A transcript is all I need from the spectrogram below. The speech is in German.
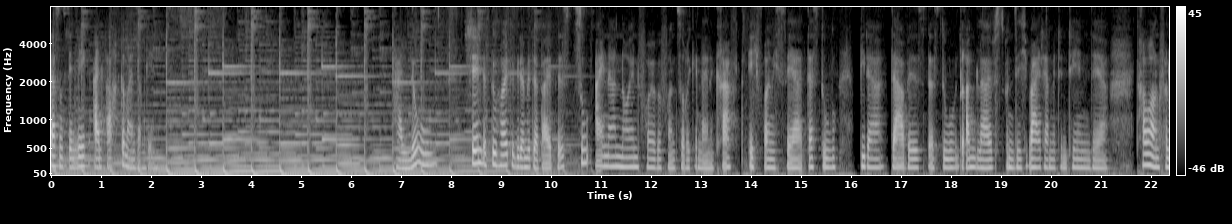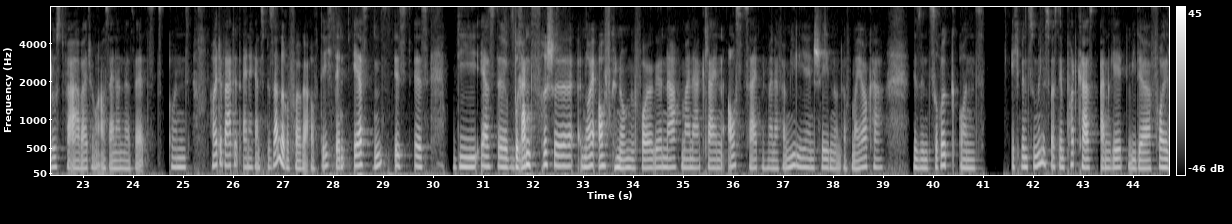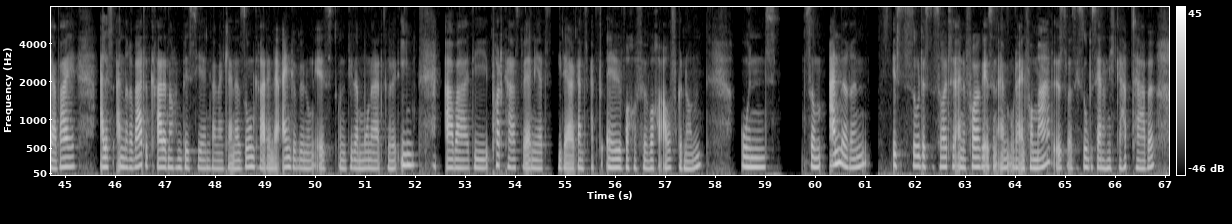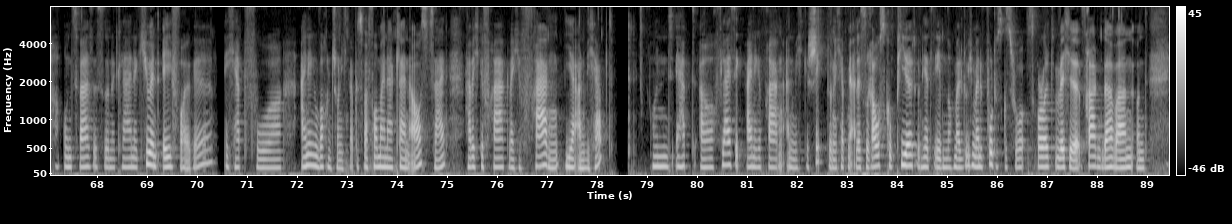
lass uns den Weg einfach gemeinsam gehen. Hallo, schön, dass du heute wieder mit dabei bist zu einer neuen Folge von Zurück in deine Kraft. Ich freue mich sehr, dass du wieder da bist, dass du dran bleibst und dich weiter mit den Themen der Trauer- und Verlustverarbeitung auseinandersetzt. Und heute wartet eine ganz besondere Folge auf dich, denn erstens ist es die erste brandfrische, neu aufgenommene Folge nach meiner kleinen Auszeit mit meiner Familie in Schweden und auf Mallorca. Wir sind zurück und ich bin zumindest, was den Podcast angeht, wieder voll dabei. Alles andere wartet gerade noch ein bisschen, weil mein kleiner Sohn gerade in der Eingewöhnung ist und dieser Monat gehört ihm. Aber die Podcasts werden jetzt wieder ganz aktuell Woche für Woche aufgenommen. Und zum anderen ist es so, dass das heute eine Folge ist in einem oder ein Format ist, was ich so bisher noch nicht gehabt habe. Und zwar ist es so eine kleine QA-Folge. Ich habe vor einigen Wochen schon, ich glaube, das war vor meiner kleinen Auszeit, habe ich gefragt, welche Fragen ihr an mich habt. Und ihr habt auch fleißig einige Fragen an mich geschickt und ich habe mir alles rauskopiert und jetzt eben nochmal durch meine Fotos gescrollt, welche Fragen da waren und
